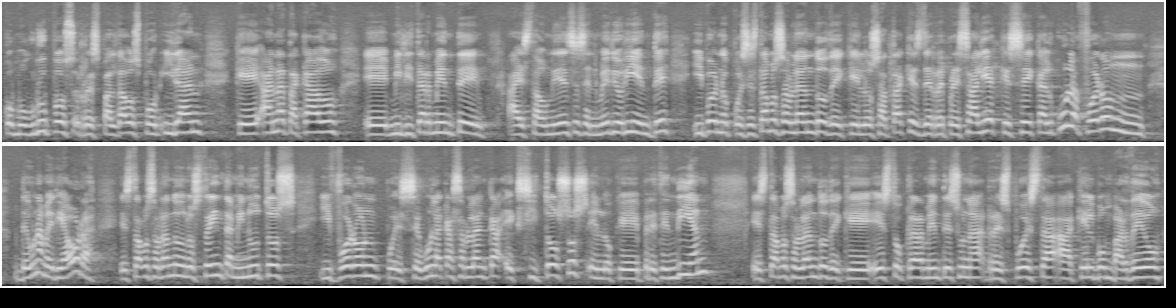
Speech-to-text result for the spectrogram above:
como grupos respaldados por Irán, que han atacado militarmente a estadounidenses en el Medio Oriente. Y bueno, pues estamos hablando de que los ataques de represalia, que se calcula fueron de una media hora, estamos hablando de unos 30 minutos y fueron, pues según la Casa Blanca, exitosos en lo que pretendían. Estamos hablando de que esto claramente es una respuesta a aquel bombardeo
